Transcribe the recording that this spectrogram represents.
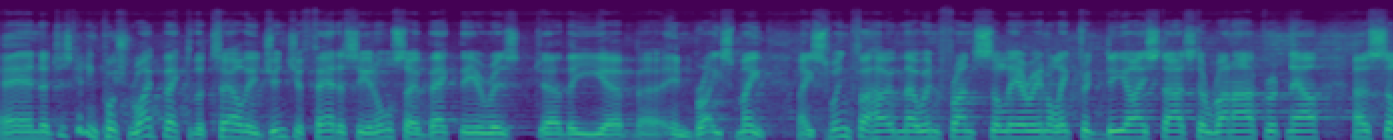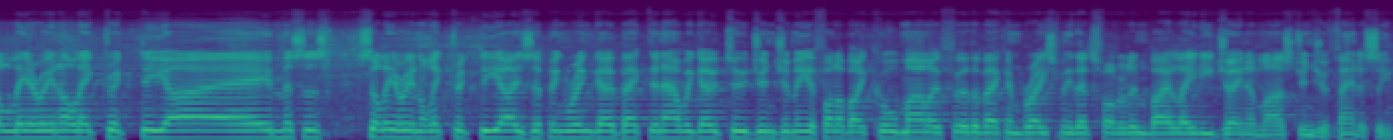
and uh, just getting pushed right back to the tail there. Ginger Fantasy and also back there is uh, the uh, uh Embrace Me. They swing for home though in front. Solarian Electric DI starts to run after it now. Uh, Solarian Electric DI misses. Solarian Electric DI zipping Ringo back there now. We go to Ginger Mia followed by Cool Marlow further back. Embrace Me. That's followed in by Lady Jane and last Ginger Fantasy.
